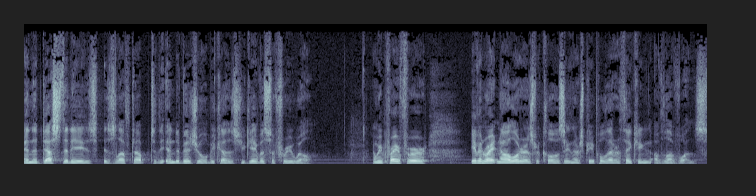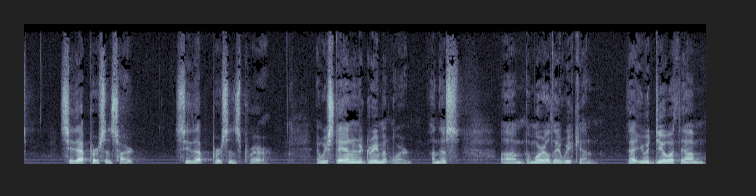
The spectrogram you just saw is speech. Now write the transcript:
And the destinies is, left up to the individual because you gave us a free will. And we pray for, even right now, Lord, as we're closing, there's people that are thinking of loved ones. See that person's heart, see that person's prayer. And we stand in agreement, Lord, on this um, Memorial Day weekend, that you would deal with them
